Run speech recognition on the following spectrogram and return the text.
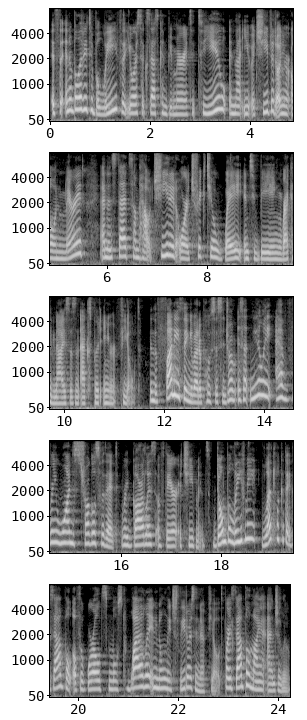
It's the inability to believe that your success can be merited to you and that you achieved it on your own merit and instead somehow cheated or tricked your way into being recognized as an expert in your field. And the funny thing about imposter syndrome is that nearly everyone struggles with it, regardless of their achievements. Don't believe me? Let's look at the example of the world's most widely acknowledged leaders in their field. For example, Maya Angelou,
